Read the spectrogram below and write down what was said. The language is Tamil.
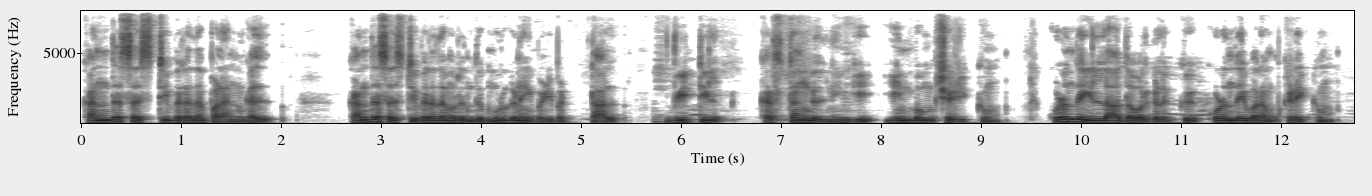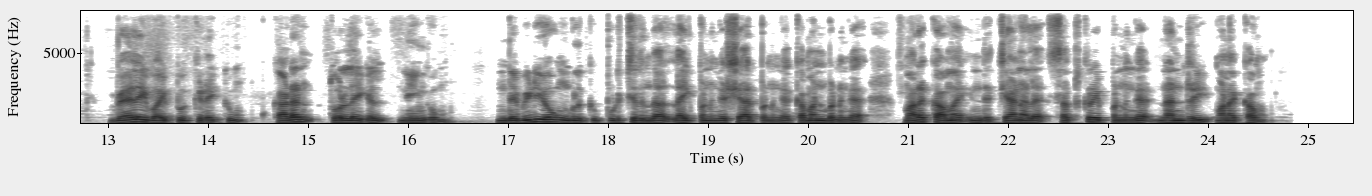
கந்த சஷ்டி விரத பலன்கள். கந்த சஷ்டி விரதமிருந்து முருகனை வழிபட்டால் வீட்டில் கஷ்டங்கள் நீங்கி இன்பம் செழிக்கும். குழந்தை இல்லாதவர்களுக்கு குழந்தை வரம் கிடைக்கும் வேலை வாய்ப்பு கிடைக்கும் கடன் தொல்லைகள் நீங்கும். இந்த வீடியோ உங்களுக்கு பிடிச்சிருந்தால் லைக் பண்ணுங்கள் ஷேர் பண்ணுங்கள் கமெண்ட் பண்ணுங்கள் மறக்காமல் இந்த சேனலை சப்ஸ்கிரைப் பண்ணுங்கள் நன்றி வணக்கம்.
